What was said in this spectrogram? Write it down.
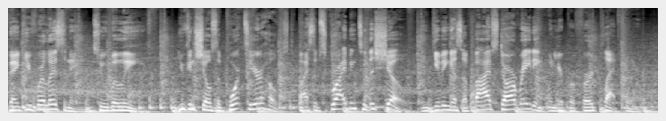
Thank you for listening to Bleav. You can show support to your host by subscribing to the show and giving us a five star rating on your preferred platform.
